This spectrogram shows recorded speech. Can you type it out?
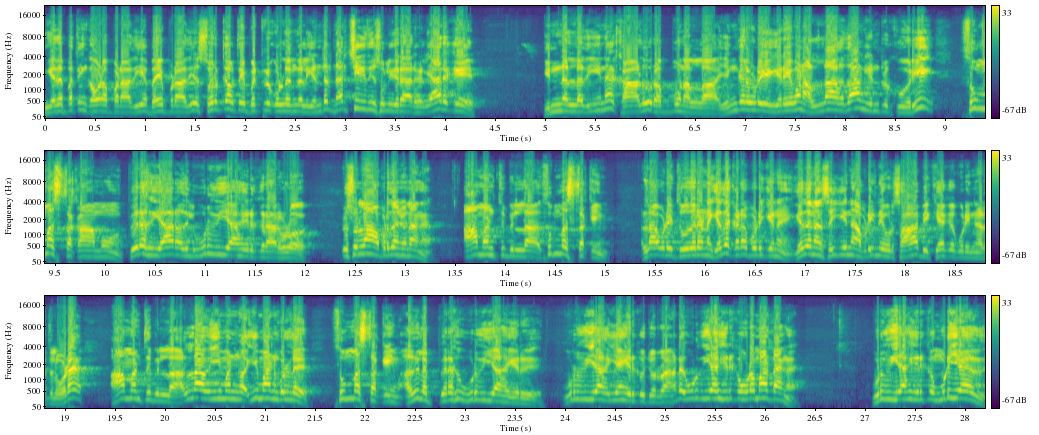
இங்க எதை பத்தியும் கவலைப்படாதீ பயப்படாதீ சொர்க்கத்தை பெற்றுக் கொள்ளுங்கள் என்று நற்செய்தி சொல்கிறார்கள். யாருக்கு? இன்னல்லதீன காலு ரப்புன் அல்லாஹ் எங்களுடைய இறைவன் அல்லாஹ் தான் என்று கூறி சும்மஸ்தகாமும் பிறகு யார் அதில் உறுதியாக இருக்கிறார்களோ? சொல்லாம் அப்படிதான் சொன்னாங்க. ஆமன்து பில்லா சும்மஸ்தகீம். அல்லாவுடைய தூதரனை எதை கடைபிடிக்கணும்? எதை நான் செய்யணும்? அப்படின்னு ஒரு சஹாபி கேட்கக்கூடிய நேரத்தில் கூட ஆமன்து பில்லா அல்லாஹ் ஈமான் ஈமான் கொள்ளு. சும்மஸ்தகீம். அதுல பிறகு உறுதியாக இரு. உறுதியாக ஏன் இருக்க சொல்றாங்க? உறுதியாக இருக்க விட மாட்டாங்க. உறுதியாக இருக்க முடியாது.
